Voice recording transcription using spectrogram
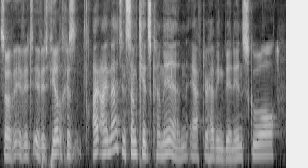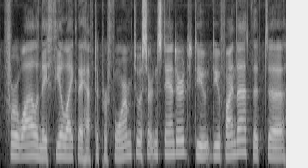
So if, if it if it feels because I, I imagine some kids come in after having been in school for a while and they feel like they have to perform to a certain standard. Do you do you find that that uh,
